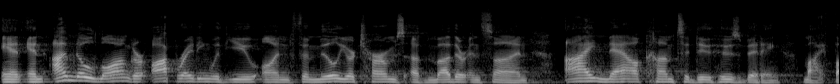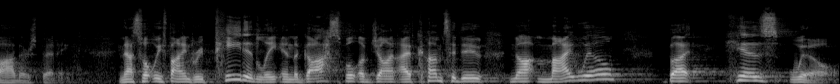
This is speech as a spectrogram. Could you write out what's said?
And, and I'm no longer operating with you on familiar terms of mother and son. I now come to do whose bidding? My Father's bidding. And that's what we find repeatedly in the Gospel of John. I've come to do not my will, but his will.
